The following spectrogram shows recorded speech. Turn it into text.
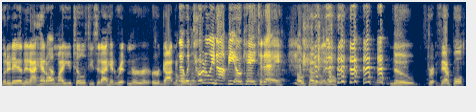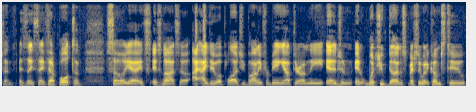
put it in, and I had all my utilities that I had written or, or gotten a That hold would of. totally not be okay today. Oh, totally. no, ver- verboten, as they say, verboten. So yeah, it's it's not. So I, I do applaud you, Bonnie, for being out there on the edge and, and what you've done, especially when it comes to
